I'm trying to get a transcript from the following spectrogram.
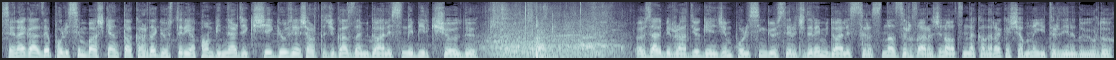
Senegal'de polisin başkent Dakar'da gösteri yapan binlerce kişiye göz yaşartıcı gazla müdahalesinde bir kişi öldü. Özel bir radyo gencin polisin göstericilere müdahalesi sırasında zırhlı aracın altında kalarak yaşamını yitirdiğini duyurdu.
